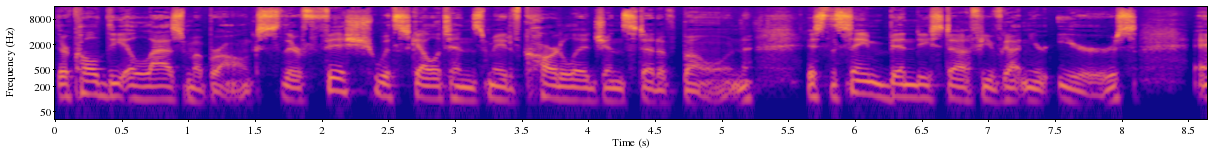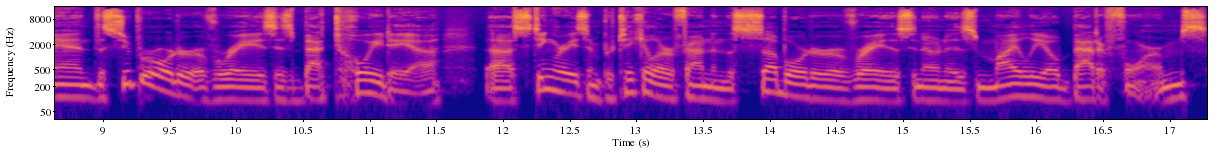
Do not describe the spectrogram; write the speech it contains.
They're called the elasmobranchs. They're fish with skeletons made of cartilage instead of bone. It's the same bendy stuff you've got in your ears. And the superorder of rays is Batoidea. Uh, stingrays in particular are found in the suborder of rays known as Myliobatiforms.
